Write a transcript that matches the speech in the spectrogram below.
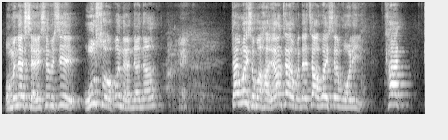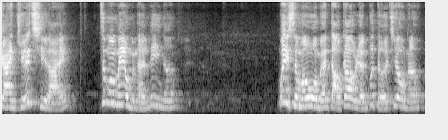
我们的神是不是无所不能的呢？但为什么好像在我们的教会生活里，他感觉起来这么没有能力呢？为什么我们祷告人不得救呢？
